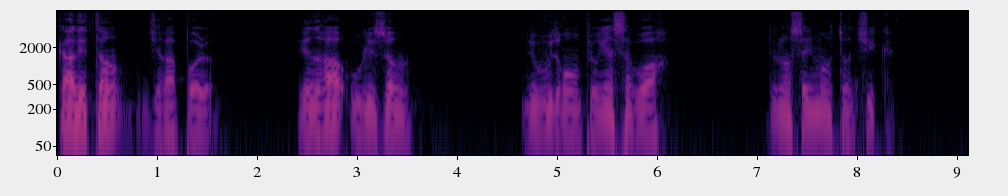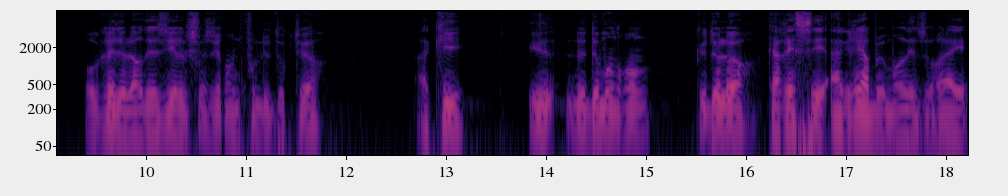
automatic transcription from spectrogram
Car les temps, dira Paul, viendra où les hommes ne voudront plus rien savoir de l'enseignement authentique. Au gré de leurs désirs, ils choisiront une foule de docteurs à qui ils ne demanderont que de leur caresser agréablement les oreilles.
